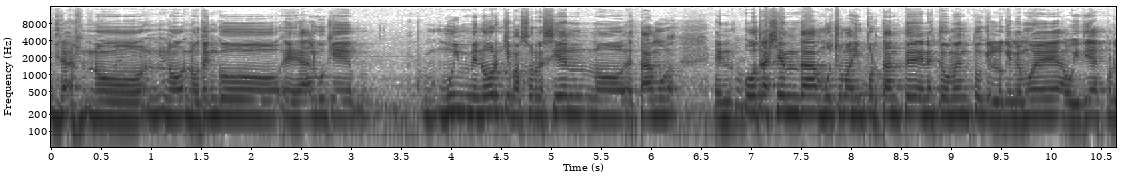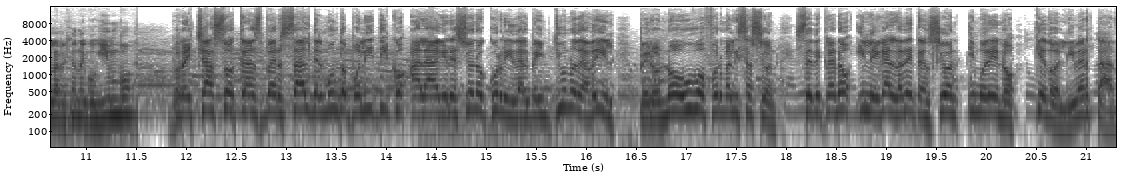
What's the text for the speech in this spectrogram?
Mira, no, no, no tengo eh, algo que muy menor que pasó recién, no estábamos en otra agenda mucho más importante en este momento que lo que me mueve hoy día es por la región de Coquimbo. Rechazo transversal del mundo político a la agresión ocurrida el 21 de abril, pero no hubo formalización. Se declaró ilegal la detención y Moreno quedó en libertad.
